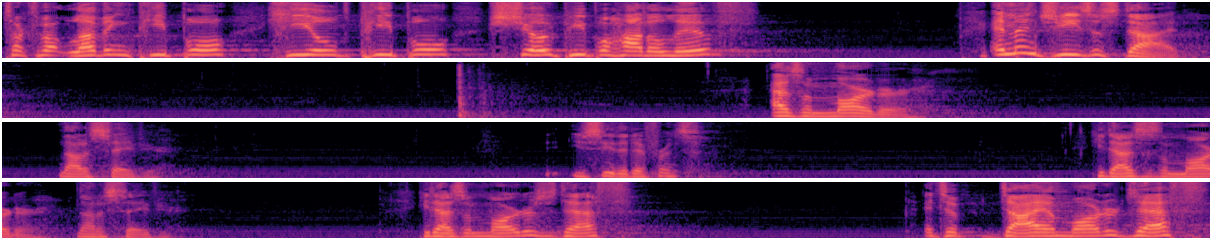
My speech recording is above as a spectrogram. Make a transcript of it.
Talked about loving people, healed people, showed people how to live. And then Jesus died as a martyr, not a savior. You see the difference? He dies as a martyr, not a savior. He dies a martyr's death. And to die a martyr death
